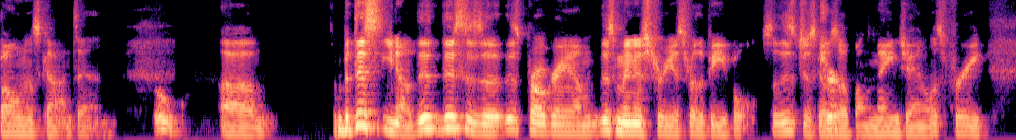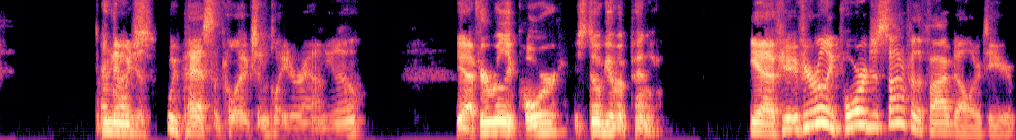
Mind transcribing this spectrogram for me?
bonus content. Ooh, Um, but this, you know, this, this is a this program, this ministry is for the people. So this just goes Sure. up on the main channel. It's free, and then we just we pass the collection plate around. You know, yeah. If you're really poor, you still give a penny. yeah. If you if you're really poor, just sign up for the five dollar tier.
